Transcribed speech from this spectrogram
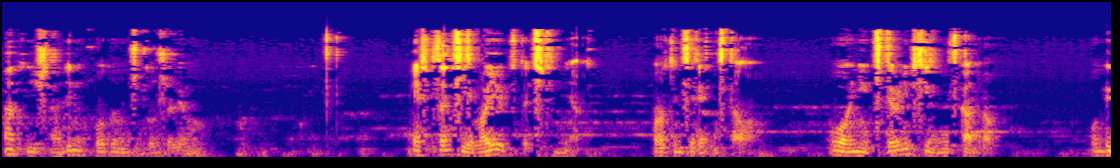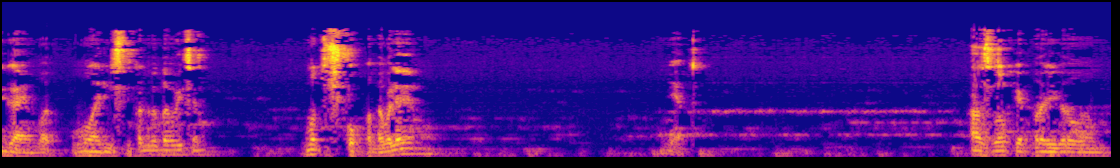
Отлично, один флот уничтожили. Я с Византией воюю, кстати, нет. Просто интересно стало. О, нет, теперь у них сильный эскадров. Убегаем в Ларису тогда давайте. Моточков подавляем. Нет. Азов я проигрываю.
